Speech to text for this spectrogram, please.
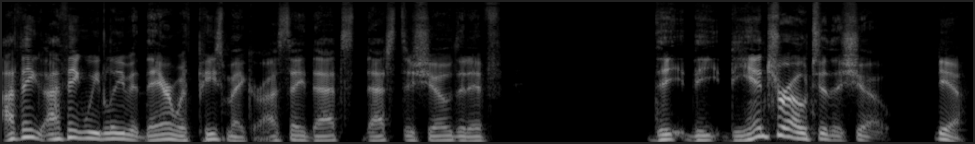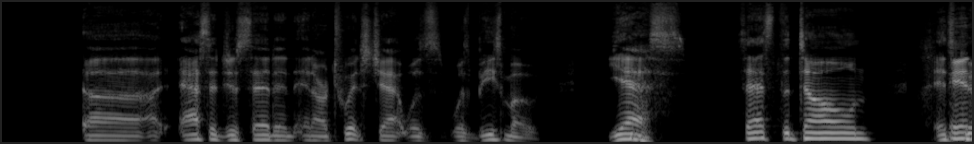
I think I think we leave it there with Peacemaker. I say that's that's the show that if the the the intro to the show, Yeah, uh, Acid just said in, in our Twitch chat was was beast mode. Yes, sets the tone. It's And-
